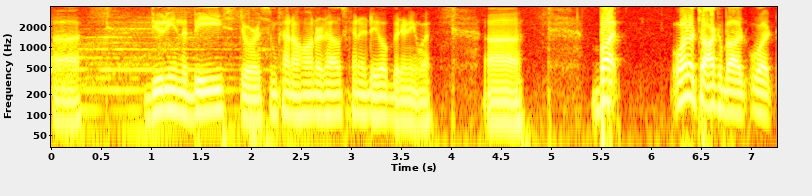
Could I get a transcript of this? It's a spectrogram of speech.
uh, Beauty and the Beast or some kind of haunted house kind of deal. But anyway, uh, but I want to talk about what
